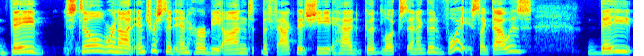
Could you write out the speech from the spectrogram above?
they still were not interested in her beyond the fact that she had good looks and a good voice. Like that was they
